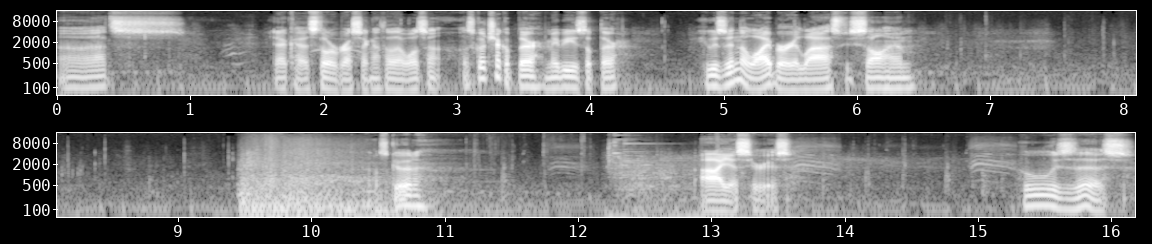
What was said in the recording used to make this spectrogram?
Uh, that's... Yeah, okay, still regressing. I thought that wasn't. Let's go check up there. Maybe he's up there. He was in the library last. We saw him. That was good. Ah, yes, here he is. Who is this?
